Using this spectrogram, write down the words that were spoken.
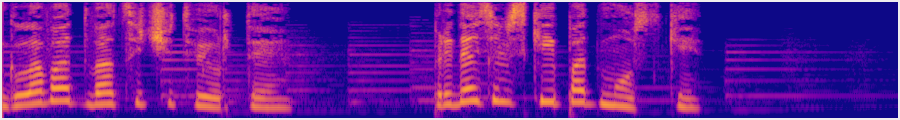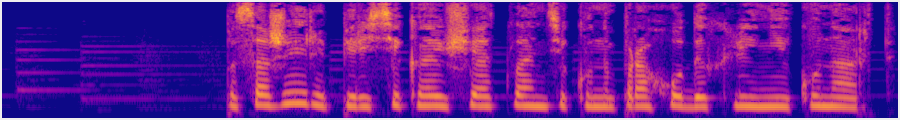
Глава 24. Предательские подмостки. Пассажиры, пересекающие Атлантику на проходах линии Кунарт,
